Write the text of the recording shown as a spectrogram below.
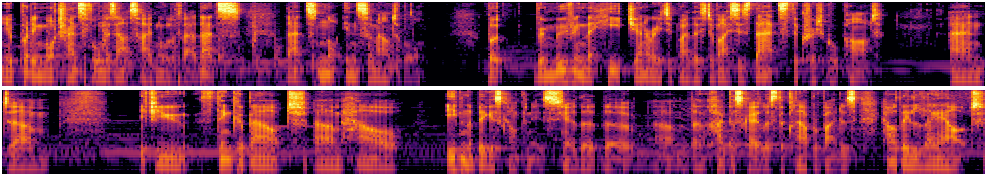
you know putting more transformers outside and all of that. That's that's not insurmountable. But removing the heat generated by those devices that's the critical part. And um, if you think about um, how even the biggest companies, you know, the the, um, the hyperscalers, the cloud providers, how they lay out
